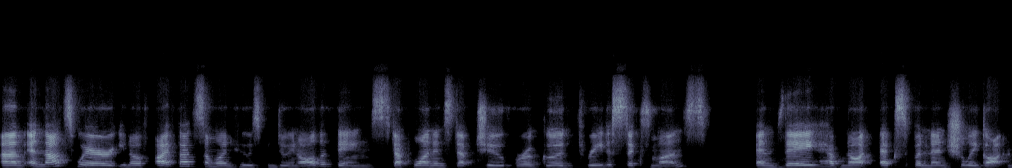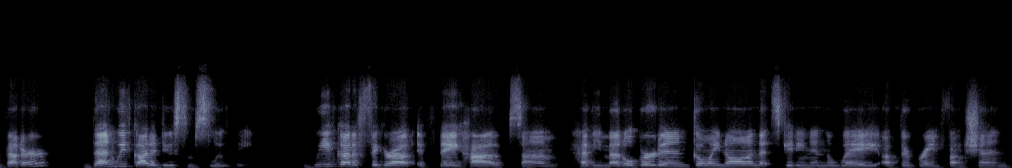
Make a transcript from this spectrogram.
Um, and that's where, you know, if I've got someone who's been doing all the things, step one and step two, for a good three to six months, and they have not exponentially gotten better, then we've got to do some sleuthing. We've got to figure out if they have some heavy metal burden going on that's getting in the way of their brain function.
